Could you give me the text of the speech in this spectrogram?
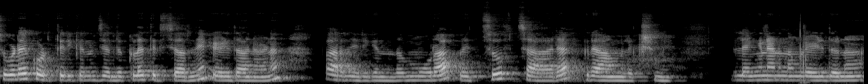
ചുവടെ കൊടുത്തിരിക്കുന്ന ജന്തുക്കളെ തിരിച്ചറിഞ്ഞ് എഴുതാനാണ് പറഞ്ഞിരിക്കുന്നത്. മുറ വെച്ചൂർ ചാര ഗ്രാമലക്ഷ്മി ഇതിലെങ്ങനെയാണ് നമ്മൾ എഴുതുന്നത്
